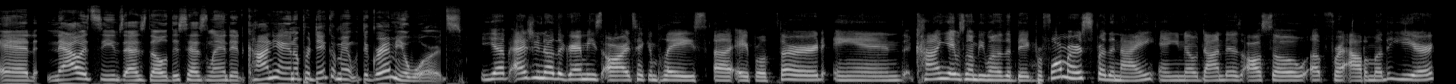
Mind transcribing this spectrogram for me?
and now it seems as though this has landed Kanye in a predicament with the Grammy Awards. Yep, as you know, the Grammys are taking place uh, April 3rd, and Kanye was going to be one of the big performers for the night. And you know, Donda is also up for Album of the Year,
